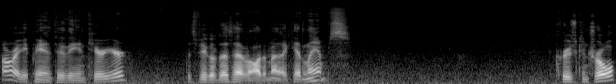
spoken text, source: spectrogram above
Alrighty, painted through the interior. This vehicle does have automatic headlamps cruise control.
